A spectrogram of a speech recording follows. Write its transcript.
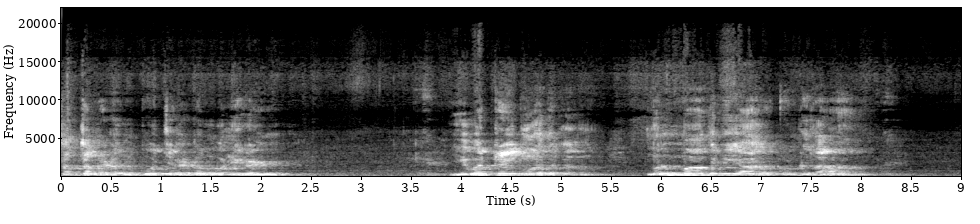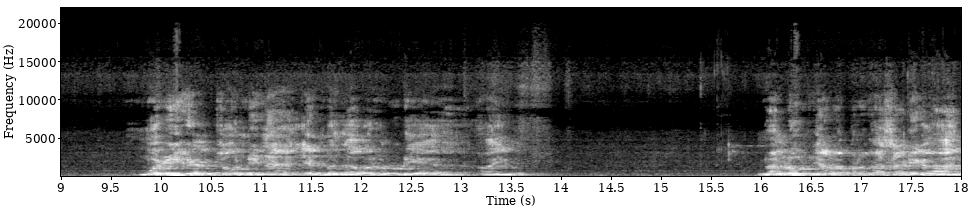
சத்தமிடும் கூச்சலிடும் ஒலிகள். இவற்றை முன்மாதிரியாக கொண்டுதான் மொழிகள் தோன்றின என்பது அவர்களுடைய ஆய்வு. நல்லூர் ஞானப்பிரகாச அடிகளார்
